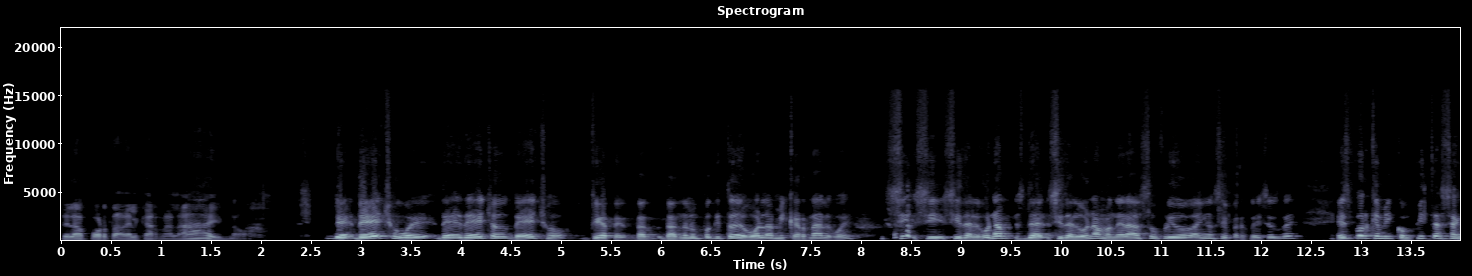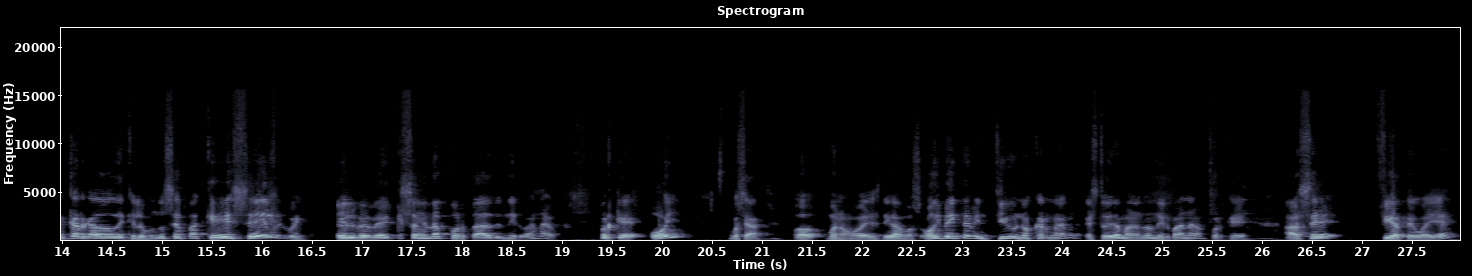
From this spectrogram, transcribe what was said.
de la portada del carnal. Ay, no. De, de hecho, güey, de, de hecho, de hecho, fíjate, dándole un poquito de bola a mi carnal, güey. Sí, sí, sí, de alguna, de- si de alguna manera ha sufrido daños y perjuicios, güey, es porque mi compita se ha encargado de que el mundo sepa que es él, güey, el bebé que sale en la portada de Nirvana. Porque hoy, o sea, bueno, es, digamos, hoy 2021, carnal, estoy demandando Nirvana porque hace, fíjate, güey, ¿eh?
